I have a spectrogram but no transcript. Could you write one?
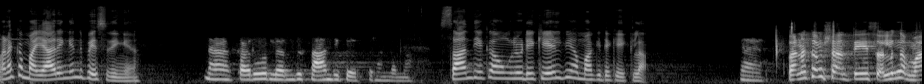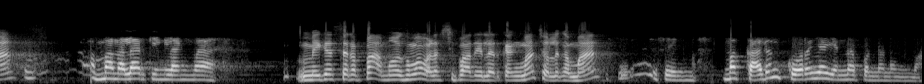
வணக்கம்மா. யார் எங்கேருந்து பேசுறீங்க? நான் கரூர்ல இருந்து சாந்தி பேசுறேங்கம்மா. சாந்தி அக்கா உங்களுடைய கேள்வி அம்மா கிட்ட கேட்கலாம். வணக்கம் சாந்தி. சொல்லுங்கம்மா. அம்மா நல்லா இருக்கீங்களாங்கம்மா? மிக சிறப்பா அமோகமா வளர்ச்சி பாதையில இருக்காங்கம்மா. சொல்லுங்கம்மா. சரிம்மா. அம்மா கடன் குறைய என்ன பண்ணணுங்கம்மா?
